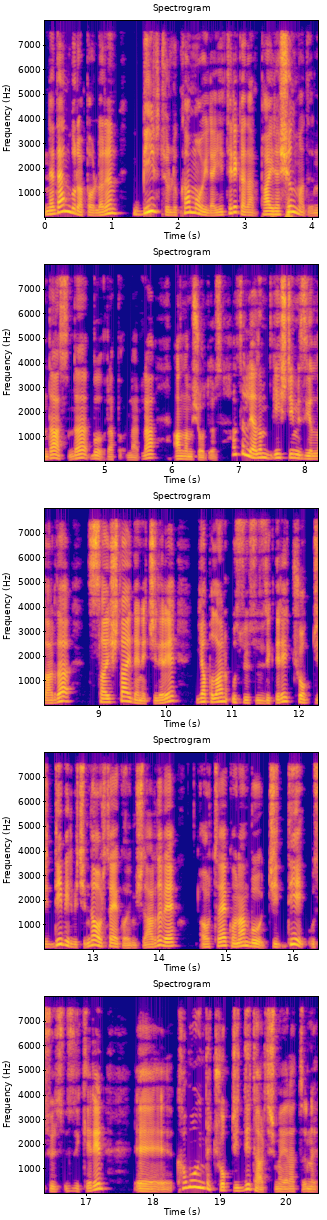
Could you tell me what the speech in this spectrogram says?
neden bu raporların bir türlü kamuoyuyla yeteri kadar paylaşılmadığını da aslında bu raporlarla anlamış oluyoruz. Hatırlayalım geçtiğimiz yıllarda Sayıştay denetçileri yapılan usulsüzlükleri çok ciddi bir biçimde ortaya koymuşlardı ve ortaya konan bu ciddi usulsüzlüklerin e, kamuoyunda çok ciddi tartışma yarattığını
